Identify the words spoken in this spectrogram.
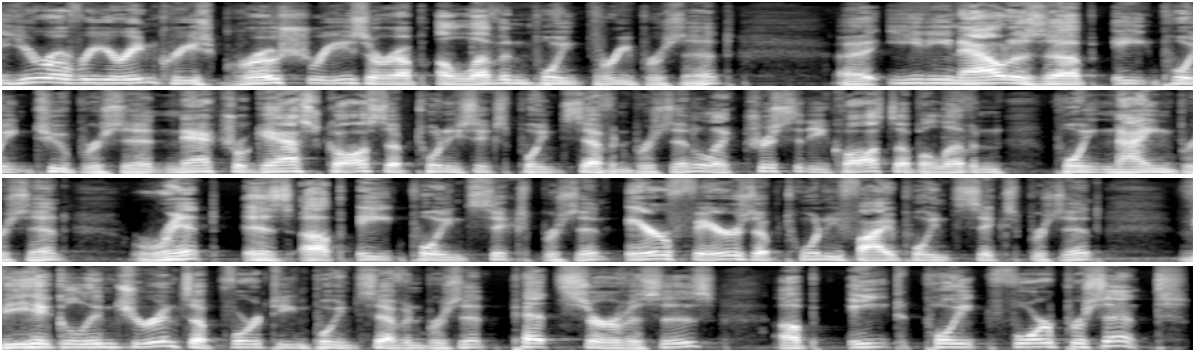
year over year increase, groceries are up 11.3%. Uh, eating out is up 8.2%. Natural gas costs up 26.7%. Electricity costs up 11.9%. Rent is up 8.6%. Airfares up 25.6%. Vehicle insurance up 14.7%. Pet services up 8.4%.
